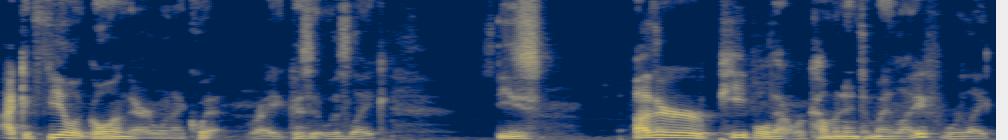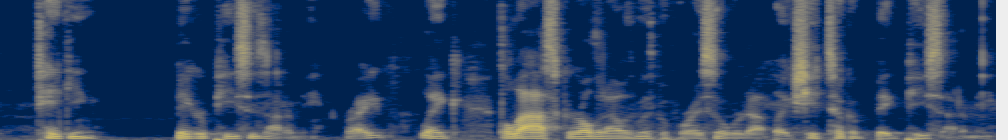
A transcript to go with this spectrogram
I could feel it going there when I quit, right? Because it was like these other people that were coming into my life were like taking bigger pieces out of me, right? Like the last girl that I was with before I sobered up, like she took a big piece out of me,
